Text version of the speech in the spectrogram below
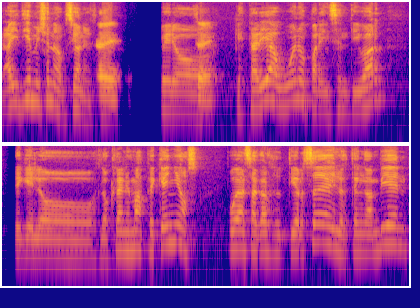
hay 10 millones de opciones. Pero que estaría bueno para incentivar de que los, clanes más pequeños puedan sacar su tier 6, los tengan bien,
